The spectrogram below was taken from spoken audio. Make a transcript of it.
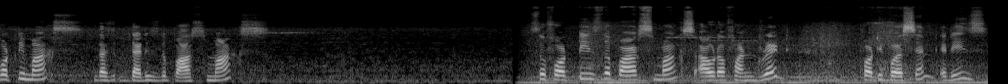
40 marks that, that is the pass marks. So 40 is the pass marks out of 100 40 percent it is.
